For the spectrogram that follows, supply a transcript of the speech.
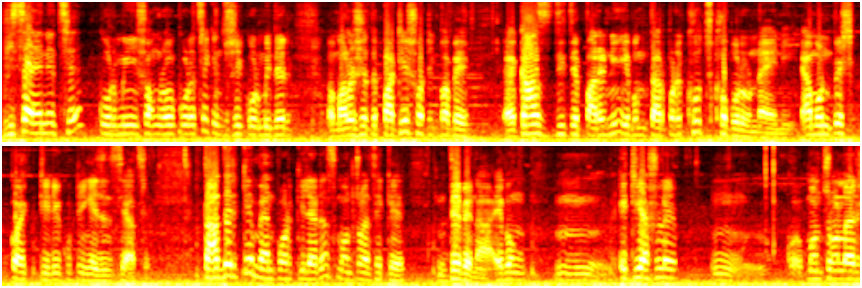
ভিসা এনেছে, কর্মী সংগ্রহ করেছে, কিন্তু সেই কর্মীদের মালয়েশিয়াতে পাঠিয়ে সঠিকভাবে কাজ দিতে পারেনি এবং তারপরে খোঁজ খবরও নেয়নি। এমন বেশ কয়েকটি রিক্রুটিং এজেন্সি আছে। তাদেরকে ম্যান পাওয়ার ক্লিয়ারেন্স মন্ত্রণালয় থেকে দেবে না এবং এটি আসলে মন্ত্রণালয়ের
